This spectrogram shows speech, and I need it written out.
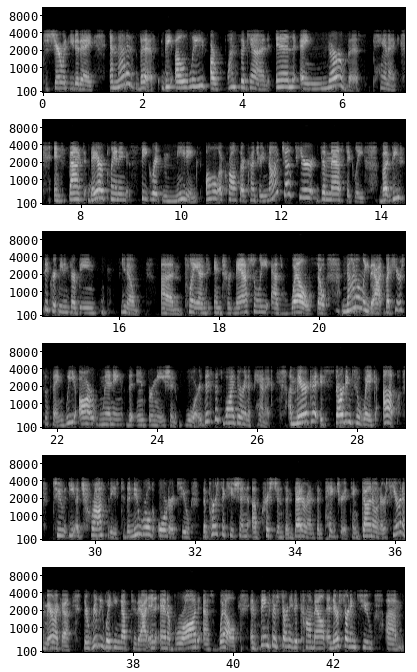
To share with you today. And that is this the elite are once again in a nervous panic. In fact, they are planning secret meetings all across our country, not just here domestically, but these secret meetings are being, you know, um, planned internationally as well. So, not only that, but here's the thing we are winning the information war. This is why they're in a panic. America is starting to wake up to the atrocities, to the New World Order, to the persecution of Christians and veterans and patriots and gun owners. Here in America, they're really waking up to that and, and abroad as well. And things are starting to come out and they're starting to. Um,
